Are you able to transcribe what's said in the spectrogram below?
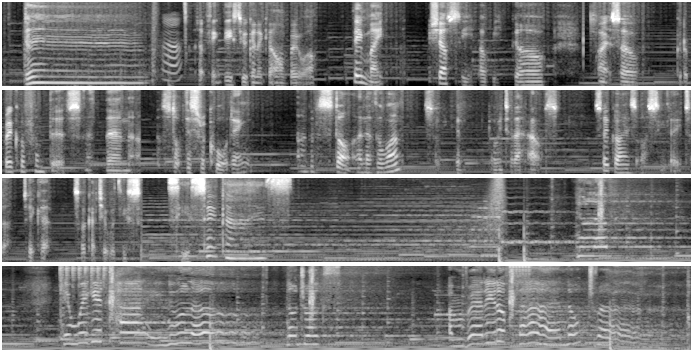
I don't think these two are going to get on very well. They might. We shall see how we go. Alright, so I'm going to break off from this and then uh, stop this recording. I'm going to start another one so we can go into the house. So, guys, I'll see you later. Take care. So, I'll catch up with you soon. See you soon, guys. Drugs ready to fly, no drugs.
